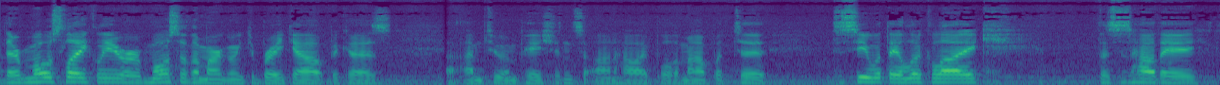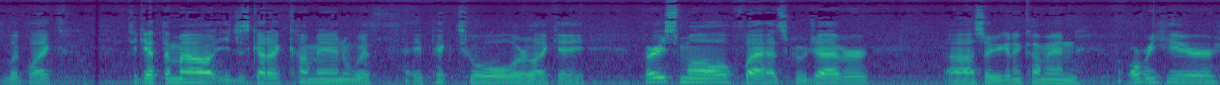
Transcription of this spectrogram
They're most likely, or most of them are going to break out because I'm too impatient on how I pull them out. But to, to see what they look like, this is how they look like. To get them out, you just gotta come in with a pick tool or like a very small flathead screwdriver uh, so you're gonna come in over here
